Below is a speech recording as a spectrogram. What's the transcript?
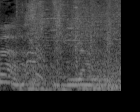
First blood.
